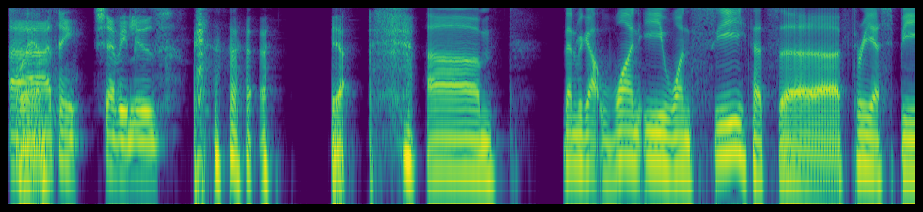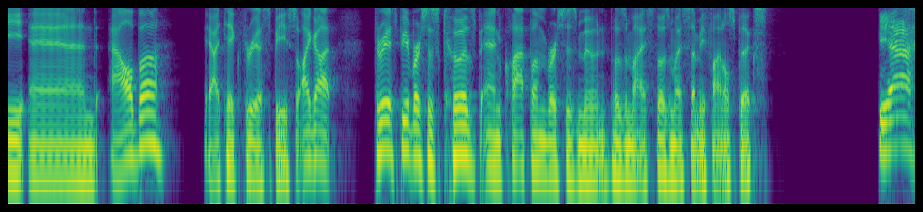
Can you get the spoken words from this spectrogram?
Uh, I think Chevy lose. yeah. Um, then we got one E, one C. That's uh three SB and Alba. Yeah, I take three SB. So I got three SB versus CUSB and Clapham versus Moon. Those are my those are my semifinals picks. Yeah,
